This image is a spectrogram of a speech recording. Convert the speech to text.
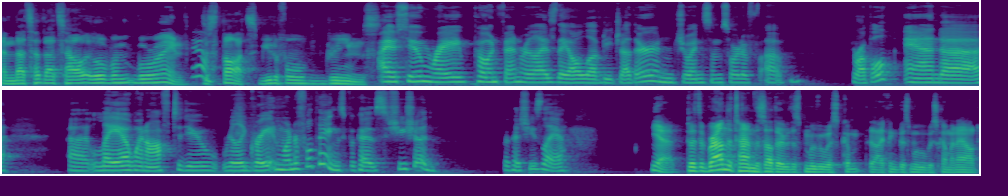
and that's how that's how it will, rem- will remain. Yeah. Just thoughts, beautiful dreams. I assume Rey, Poe, and Finn realized they all loved each other and joined some sort of uh, throuple. And uh, uh, Leia went off to do really great and wonderful things because she should, because she's Leia. yeah, but around the time this other this movie was com- I think this movie was coming out,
